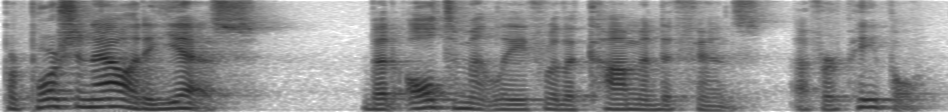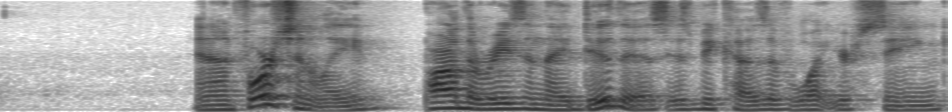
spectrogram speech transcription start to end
Proportionality, yes, but ultimately for the common defense of her people. And unfortunately, part of the reason they do this is because of what you're seeing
